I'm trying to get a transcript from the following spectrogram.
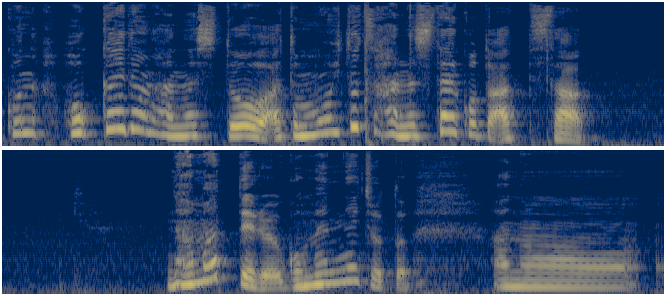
この北海道の話と、あともう一つ話したいことあってさ、なまってる？ごめんね、ちょっと。あのー、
